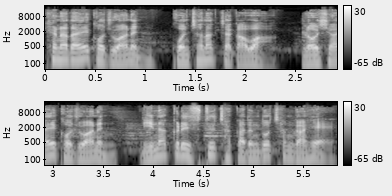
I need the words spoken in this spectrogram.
캐나다에 거주하는 권찬학 작가와 러시아에 거주하는 니나 크리스트 작가 등도 참가해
